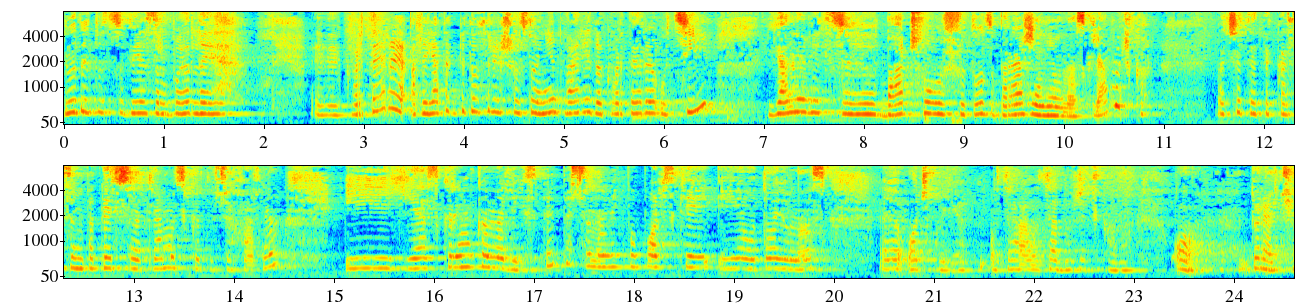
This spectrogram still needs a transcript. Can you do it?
Люди тут собі зробили е, квартири, але я так підозрюю, що основні двері до квартири оці. Я навіть е, бачу, що тут збереження у нас клямочка. Бачите, така симпатична клямочка, дуже гарна. І є скринька на лісти, пише навіть по-польськи, і отой у нас е, очко є. Оце, оце дуже цікаво. О, до речі,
